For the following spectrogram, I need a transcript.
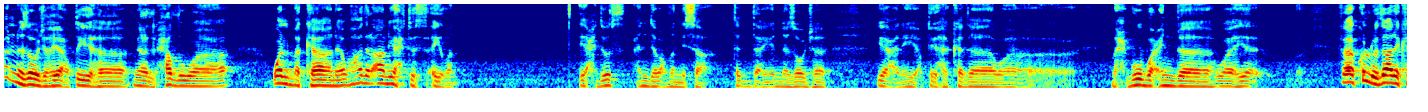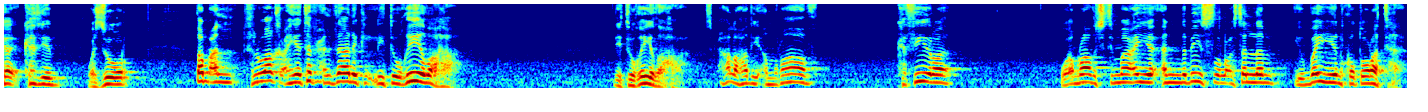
أن زوجها يعطيها من الحظوة والمكانة وهذا الآن يحدث أيضا. يحدث عند بعض النساء. تدعي أن زوجها يعني يعطيها كذا ومحبوبة عنده وهي فكل ذلك كذب وزور. طبعا في الواقع هي تفعل ذلك لتغيظها. لتغيظها. سبحان الله هذه أمراض كثيرة وأمراض اجتماعية. النبي صلى الله عليه وسلم يبين خطورتها.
